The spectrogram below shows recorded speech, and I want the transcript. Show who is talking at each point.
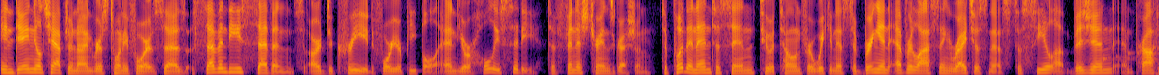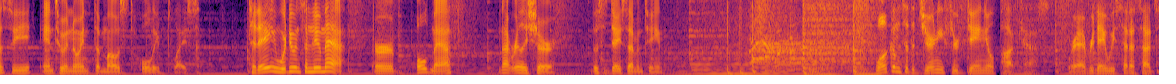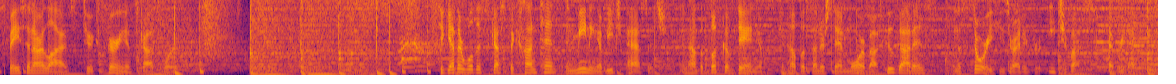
Speaker 1: In Daniel chapter 9, verse 24, it says, 77s are decreed for your people and your holy city to finish transgression, to put an end to sin, to atone for wickedness, to bring in everlasting righteousness, to seal up vision and prophecy, and to anoint the most holy place. Today, we're doing some new math, or old math, not really sure. This is day 17. Welcome to the Journey Through Daniel podcast, where every day we set aside space in our lives to experience God's Word. Together, we'll discuss the content and meaning of each passage and how the book of Daniel can help us understand more about who God is and the story He's writing for each of us every day.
